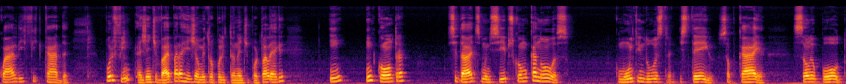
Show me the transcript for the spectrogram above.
qualificada. Por fim, a gente vai para a região metropolitana de Porto Alegre e encontra cidades, municípios como Canoas, com muita indústria, Esteio, Sapucaia, São Leopoldo,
